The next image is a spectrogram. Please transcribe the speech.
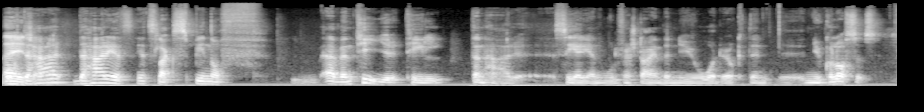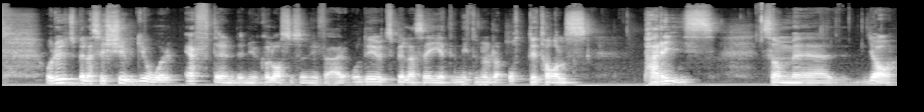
Nej, det, här, det här är ett, ett slags spin-off äventyr till den här serien Wolfenstein, The New Order och The New Colossus. Och det utspelar sig 20 år efter The New Colossus ungefär och det utspelar sig i ett 1980-tals Paris som eh, ja,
